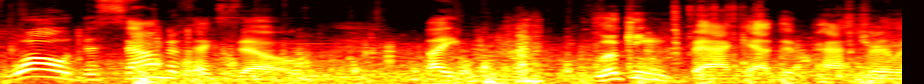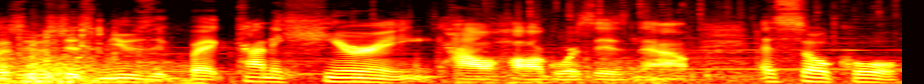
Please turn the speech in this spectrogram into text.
Whoa, the sound effects though. Like looking back at the past trailers, it was just music, but kind of hearing how Hogwarts is now. It's so cool.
